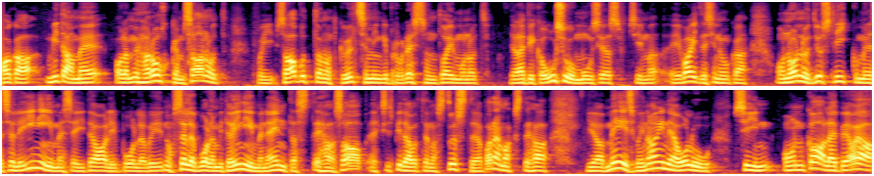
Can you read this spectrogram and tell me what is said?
aga mida me oleme üha rohkem saanud või saavutanud, kui üldse mingi progress on toimunud ja läbi ka usu muuseas, siin ma ei vaidle sinuga, on olnud just liikumine selle inimese ideaali poole või noh, selle poole, mida inimene endast teha saab, ehk siis pidevalt ennast tõsta ja paremaks teha. ja mees või naine olu siin on ka läbi aja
